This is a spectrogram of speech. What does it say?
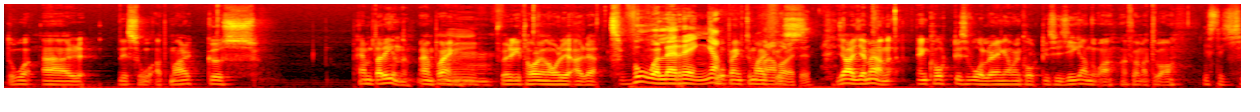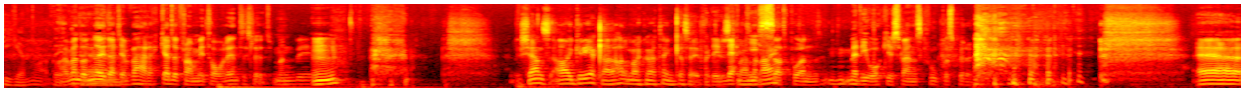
Då är det så att Marcus hämtar in en poäng. För Italien och Norge är rätt. Vålerenga Två poäng till Marcus. Jajamän. En kortis i Vålerenga och en kortis i Genoa, har jag för mig att det var. Just det, Genoa. Det Jag var ändå nöjd att jag verkade fram Italien till slut. Men det, Mm. Det känns, ja Grekland hade man kunnat tänka sig det är faktiskt. lätt men nej. gissat på en medioker svensk fotbollsspelare. Eh,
